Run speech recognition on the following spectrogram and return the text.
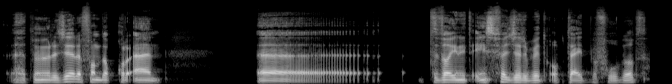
het memoriseren van de Koran. Uh, terwijl je niet eens Fajr bidt op tijd bijvoorbeeld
